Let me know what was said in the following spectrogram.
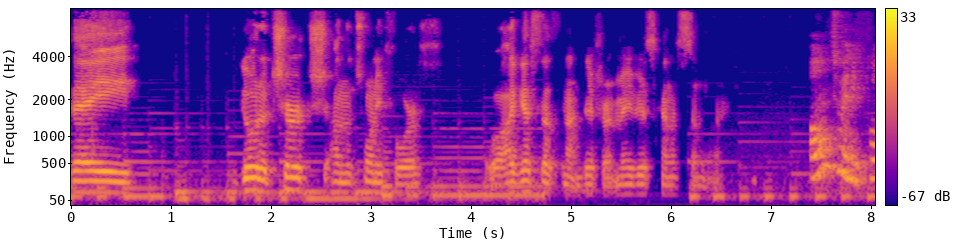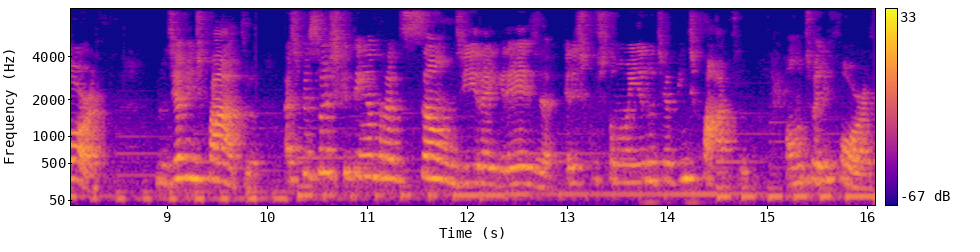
they go to church on the 24th. Well, I guess that's not different. Maybe it's kind of similar. On 24th, no dia 24, as pessoas que têm a tradição de ir à igreja, eles costumam ir no dia 24, on 24th,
